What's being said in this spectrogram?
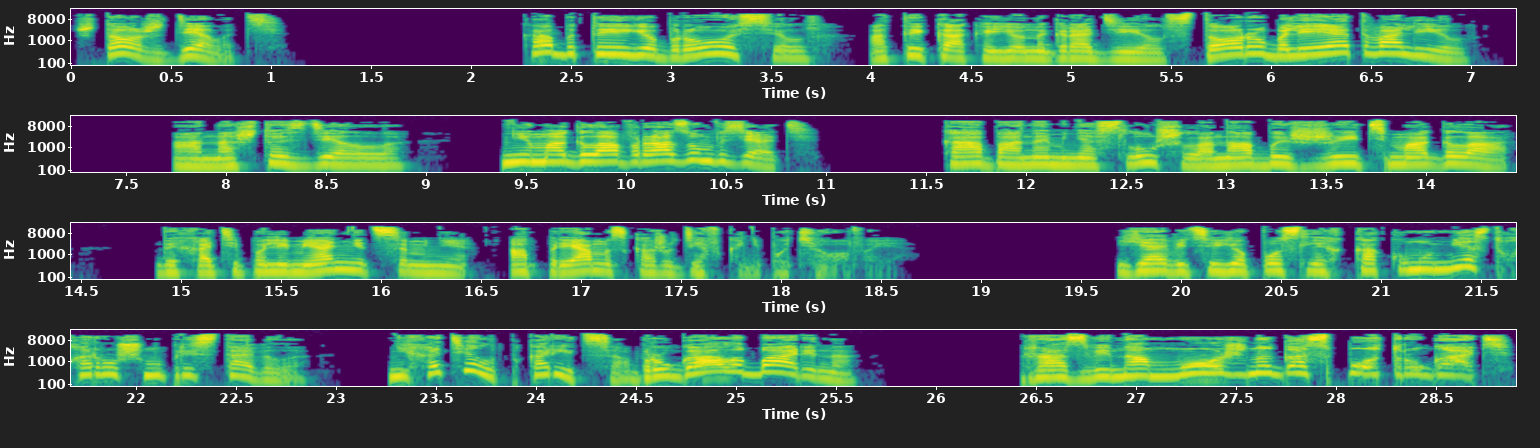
Что ж делать? Кабы ты ее бросил, а ты как ее наградил? Сто рублей отвалил. А она что сделала? Не могла в разум взять. Кабы она меня слушала, она бы жить могла. Да хоть и полемянница мне, а прямо скажу, девка непутевая. Я ведь ее после к какому месту хорошему приставила. Не хотела покориться, обругала барина. Разве нам можно господ ругать?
